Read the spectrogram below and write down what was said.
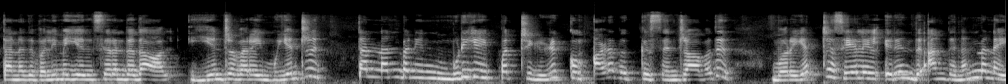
தனது வலிமையில் சிறந்ததால் இயன்றவரை முயன்று தன் நண்பனின் முடியை பற்றி இழுக்கும் அளவுக்கு சென்றாவது முறையற்ற செயலில் இருந்து அந்த நண்பனை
